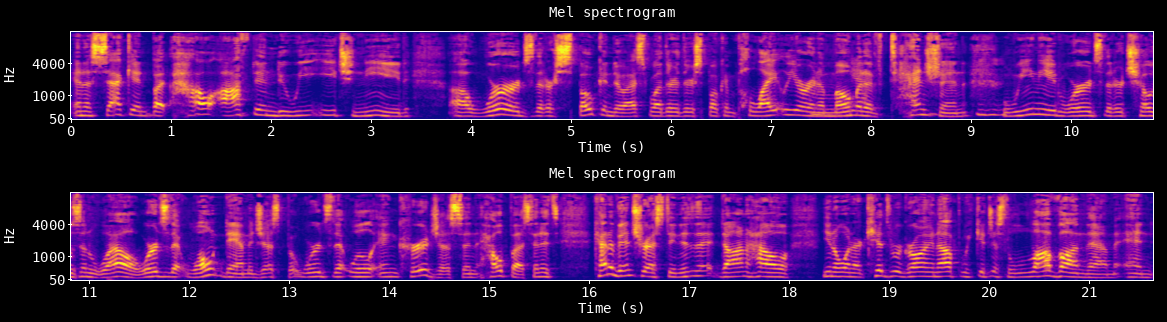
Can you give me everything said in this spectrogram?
in a second. But how often do we each need uh, words that are spoken to us, whether they're spoken politely or in a moment yeah. of tension? We need words that are chosen well, words that won't damage us, but words that will encourage us and help us. And it's kind of interesting, isn't it, Dawn, how, you know, when our kids were growing up, we could just love on them and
